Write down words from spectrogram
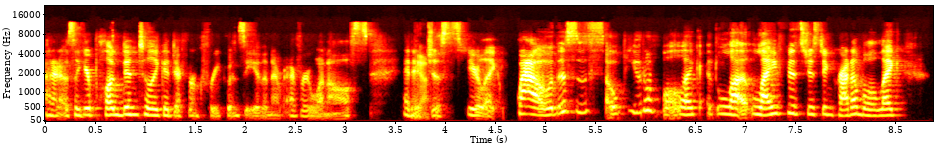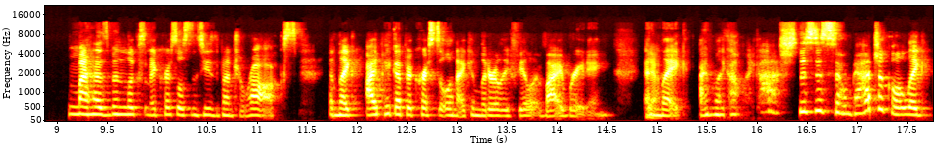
i don't know it's like you're plugged into like a different frequency than everyone else and it just you're like wow this is so beautiful like life is just incredible like my husband looks at my crystals and sees a bunch of rocks and like I pick up a crystal and I can literally feel it vibrating. And yeah. like I'm like, oh my gosh, this is so magical. Like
